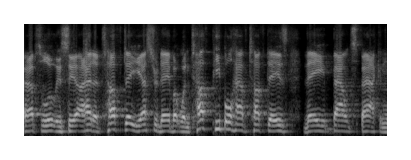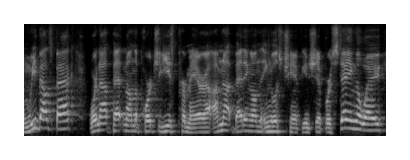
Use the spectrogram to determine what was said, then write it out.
Absolutely. See, I had a tough day yesterday, but when tough people have tough days, they bounce back. And when we bounce back, we're not betting on the Portuguese Primera. I'm not betting on the English Championship. We're staying away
